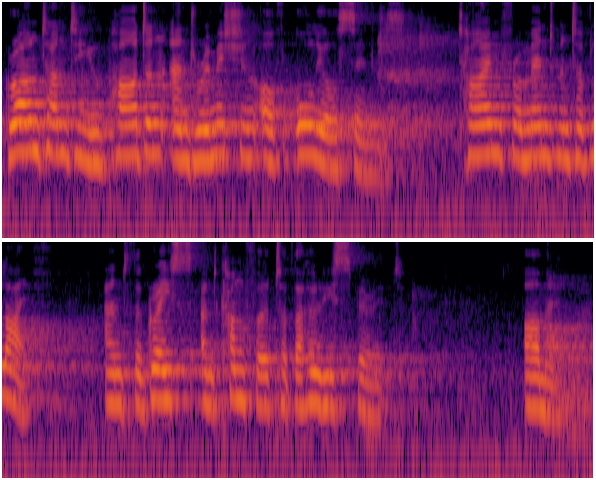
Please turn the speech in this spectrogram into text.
grant unto you pardon and remission of all your sins, time for amendment of life, and the grace and comfort of the Holy Spirit. Amen.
